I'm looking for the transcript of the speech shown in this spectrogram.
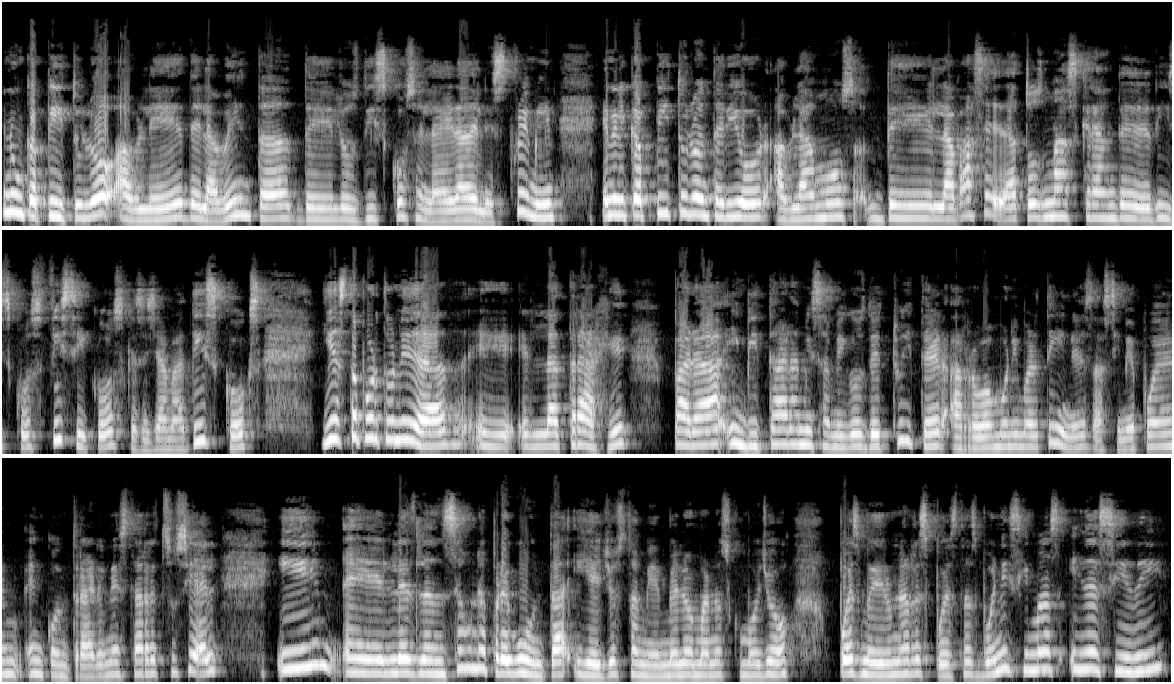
En un capítulo hablé de la venta de los discos en la era del streaming. En el capítulo anterior hablamos de la base de datos más grande de discos físicos que se llama Discogs y esta oportunidad eh, la traje para invitar a mis amigos de Twitter, arroba Moni Martínez, así me pueden encontrar en esta red social y eh, les lancé una pregunta y ellos también melómanos como yo, pues me dieron unas respuestas buenísimas y decidí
